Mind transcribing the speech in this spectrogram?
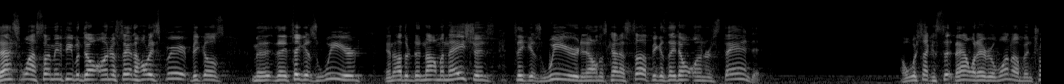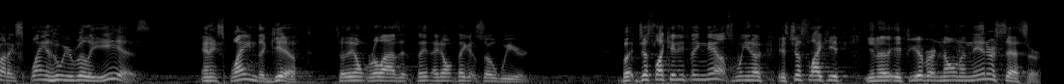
That's why so many people don't understand the Holy Spirit because I mean, they think it's weird, and other denominations think it's weird and all this kind of stuff because they don't understand it. I wish I could sit down with every one of them and try to explain who he really is and explain the gift so they don't realize it, they, they don't think it's so weird. But just like anything else, well, you know, it's just like if you know if you ever known an intercessor.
